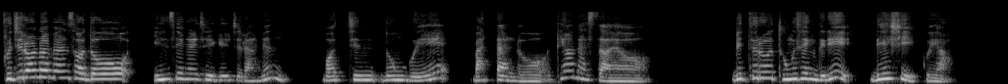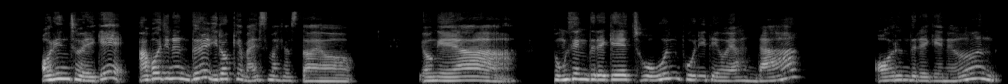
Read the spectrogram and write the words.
부지런하면서도 인생을 즐길 줄 아는 멋진 농부의 맏딸로 태어났어요. 밑으로 동생들이 넷이 있고요. 어린 저에게 아버지는 늘 이렇게 말씀하셨어요. 영애야, 동생들에게 좋은 본이 되어야 한다. 어른들에게는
